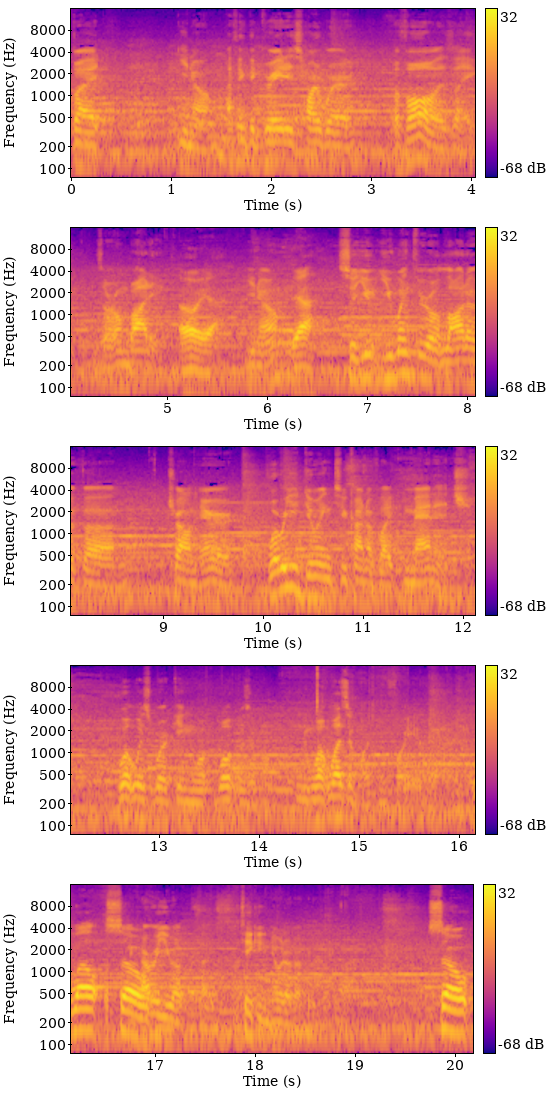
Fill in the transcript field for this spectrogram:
But you know, I think the greatest hardware of all is like it's our own body. Oh yeah. You know. Yeah. So you you went through a lot of um, trial and error. What were you doing to kind of like manage what was working, what, what wasn't, what wasn't working for you? Well, so How were you like, taking note of everything? So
